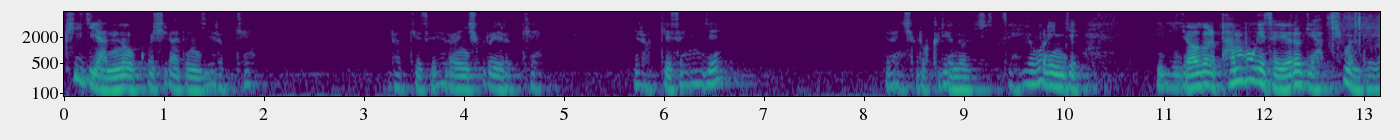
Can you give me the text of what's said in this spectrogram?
피지 않는 꽃이라든지 이렇게 이렇게 해서 이런 식으로 이렇게 이렇게 해서 이제 이런 식으로 그려 놓을 수 있어요. 이걸 이제 이 역을 반복해서 여러 개 합치면 돼요.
